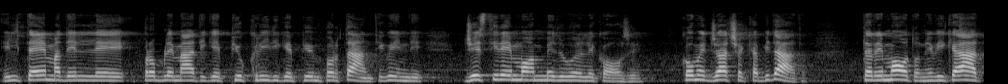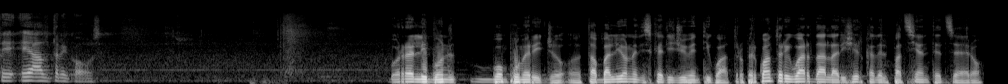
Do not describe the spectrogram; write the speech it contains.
il tema delle problematiche più critiche e più importanti, quindi gestiremmo ambedue le cose, come già ci è capitato, terremoto, nevicate e altre cose. Borrelli, buon, buon pomeriggio. Tabaglione di Scatigi 24. Per quanto riguarda la ricerca del paziente zero,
